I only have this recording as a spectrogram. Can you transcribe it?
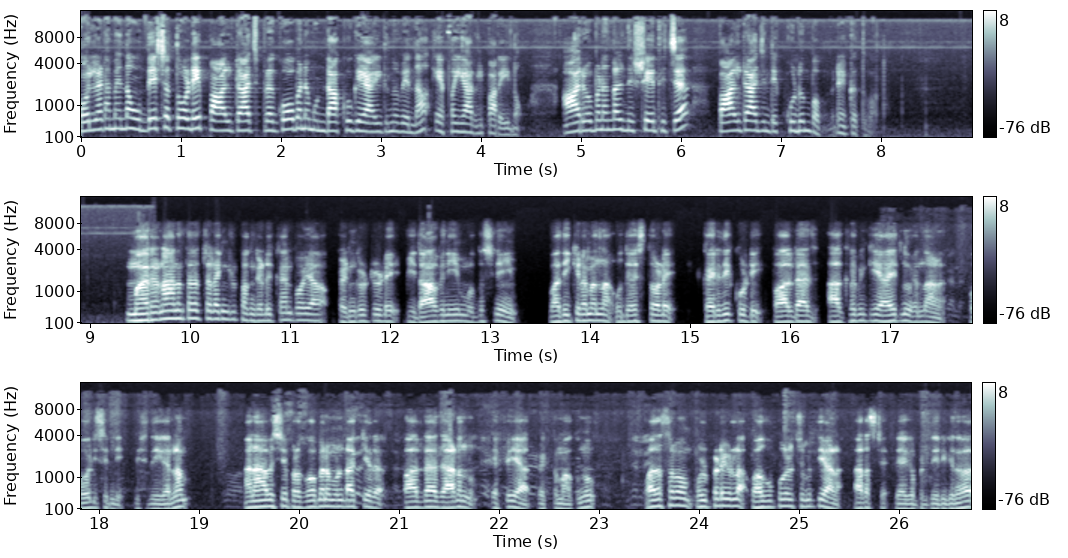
കൊല്ലണമെന്ന ഉദ്ദേശത്തോടെ പാൽരാജ് പ്രകോപനമുണ്ടാക്കുകയായിരുന്നുവെന്ന് എഫ്ഐആറിൽ പറയുന്നു. ആരോപണങ്ങൾ നിഷേധിച്ച് പാൽരാജിന്റെ കുടുംബം രംഗത്ത് വന്നു. മരണാനന്തര ചടങ്ങിൽ പങ്കെടുക്കാൻ പോയ പെൺകുട്ടിയുടെ പിതാവിനെയും മുത്തശ്ശിനെയും വധിക്കണമെന്ന ഉദ്ദേശത്തോടെ കരുതിക്കൂട്ടി പാൽരാജ് ആക്രമിക്കുകയായിരുന്നു എന്നാണ് പോലീസിന്റെ വിശദീകരണം. അനാവശ്യ പ്രകോപനമുണ്ടാക്കിയത് പാൽരാജ് ആണെന്നും എഫ്ഐആർ വ്യക്തമാക്കുന്നു. വധശ്രമം ഉൾപ്പെടെയുള്ള വകുപ്പുകൾ ചുമത്തിയാണ് അറസ്റ്റ് രേഖപ്പെടുത്തിയിരിക്കുന്നത്.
